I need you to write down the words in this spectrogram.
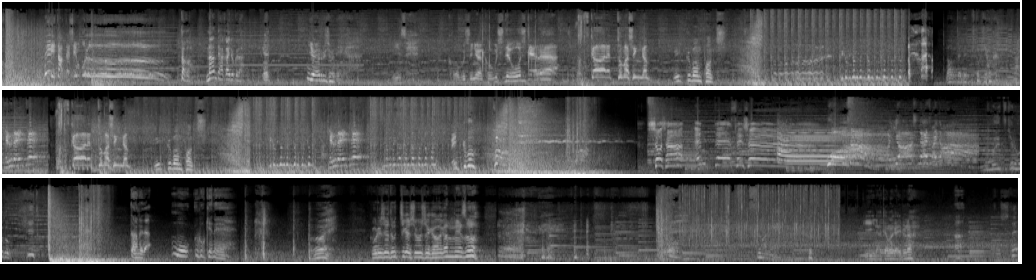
ピータってシンプルだがなんで破壊力だ？やるじゃねえか。いいぜ。拳には拳で応じてやる。スカーレットマシンガン！ビッグバンパンチ。なんて熱気と気迫負けるスカーレットマシンガンビッグバンパンチ負けるなエンテビッグバン。勝者エンテ選手。よーしナイスファイト燃え尽きるほどヒートダメだ。もう動けねおいこれじゃどっちが勝者かわかんねえぞいい仲間がいるな。ああそして。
